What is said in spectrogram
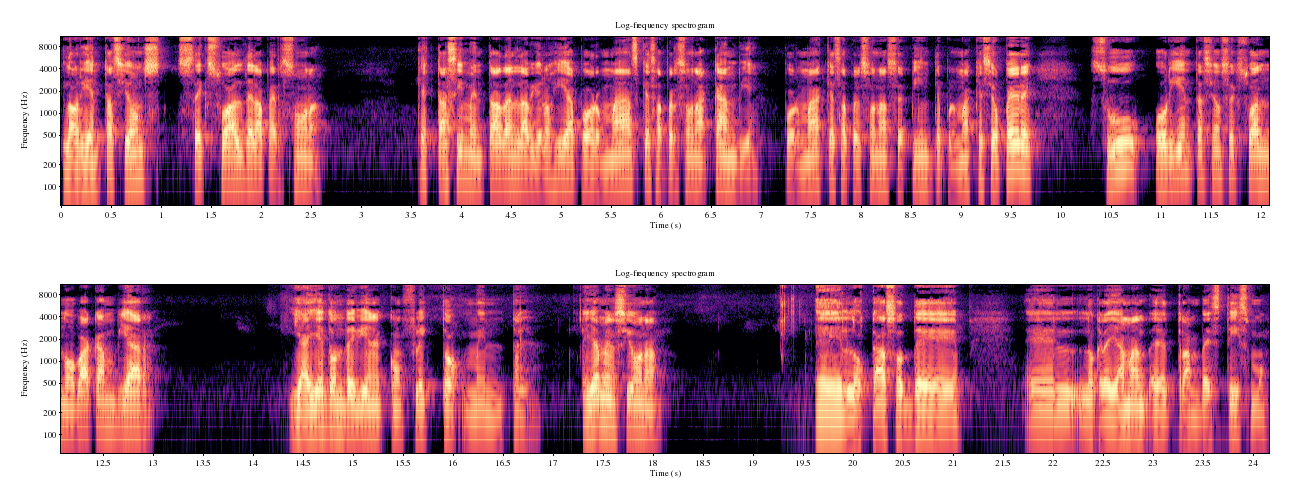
la orientación sexual de la persona que está cimentada en la biología, por más que esa persona cambie, por más que esa persona se pinte, por más que se opere, su orientación sexual no va a cambiar y ahí es donde viene el conflicto mental. Ella menciona eh, los casos de lo que le llaman eh, transvestismo.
